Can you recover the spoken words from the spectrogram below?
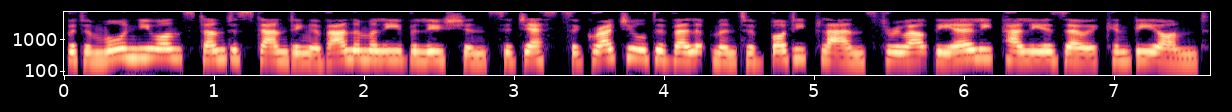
but a more nuanced understanding of animal evolution suggests a gradual development of body plans throughout the early Paleozoic and beyond.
